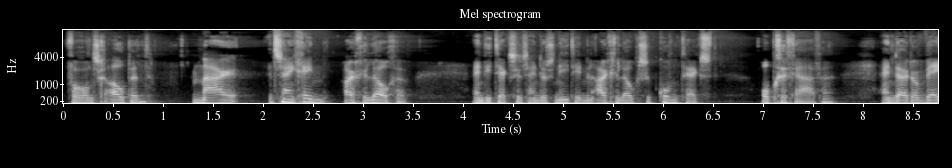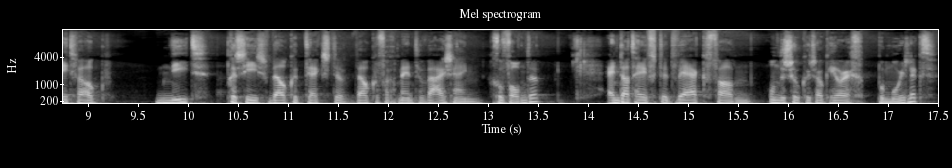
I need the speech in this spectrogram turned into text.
voor ons geopend. Maar het zijn geen archeologen. En die teksten zijn dus niet in een archeologische context opgegraven. En daardoor weten we ook niet precies welke teksten, welke fragmenten waar zijn gevonden. En dat heeft het werk van onderzoekers ook heel erg bemoeilijkt.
